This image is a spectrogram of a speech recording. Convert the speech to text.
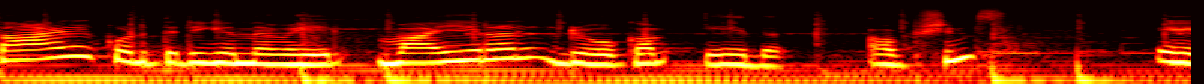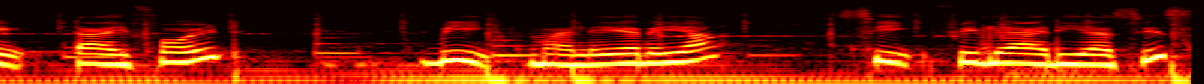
താഴെ കൊടുത്തിരിക്കുന്നവയിൽ വൈറൽ രോഗം ഏത്? Options A typhoid B malaria C filariasis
